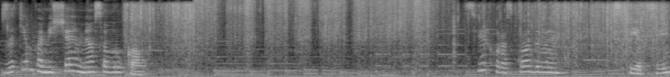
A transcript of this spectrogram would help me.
Затем помещаем мясо в рукав. Сверху раскладываем специи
